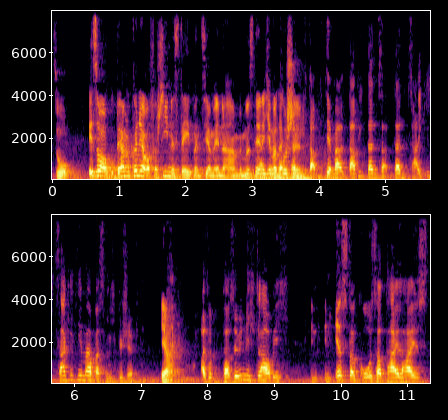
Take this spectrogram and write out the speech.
So. Ist auch, wir haben, können ja auch verschiedene Statements hier am Ende haben. Wir müssen ja nicht also, immer kuscheln. Darf ich dir mal, darf ich, dann, dann zeige ich, sage ich dir mal, was mich beschäftigt. Ja. Also persönlich glaube ich, in, in erster großer Teil heißt,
